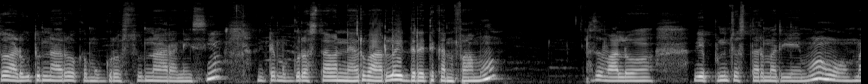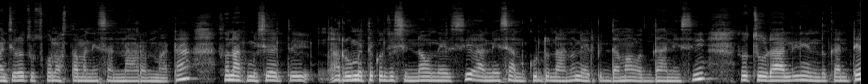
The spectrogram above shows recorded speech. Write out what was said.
సో అడుగుతున్నారు ఒక ముగ్గురు వస్తున్నారు అనేసి అంటే ముగ్గురు వస్తామన్నారు వారిలో ఇద్దరైతే కన్ఫాము. సో వాళ్ళు ఎప్పటి నుంచి వస్తారు మరి ఏమో మంచిగా చూసుకొని వస్తామనేసి అన్నారనమాట సో నాకు మిషన్ అయితే ఆ రూమ్ అయితే కొంచెం చిన్న ఉందేసి అనేసి అనుకుంటున్నాను. నేర్పిద్దామా వద్దా అనేసి. సో చూడాలి. ఎందుకంటే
